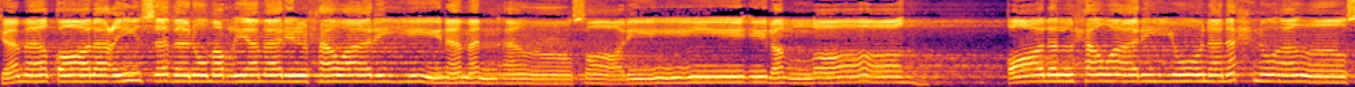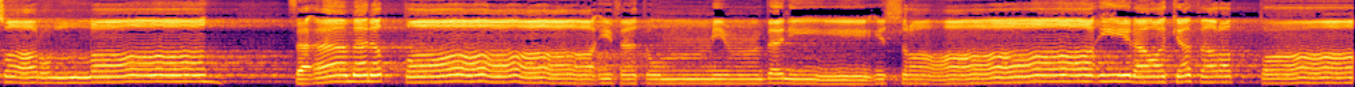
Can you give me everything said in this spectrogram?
كما قال عيسى ابن مريم للحواريين من أنصاري إلى الله. قال الحواريون نحن أنصار الله. فامنت طائفه من بني إسرائيل وكفرت طائفه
